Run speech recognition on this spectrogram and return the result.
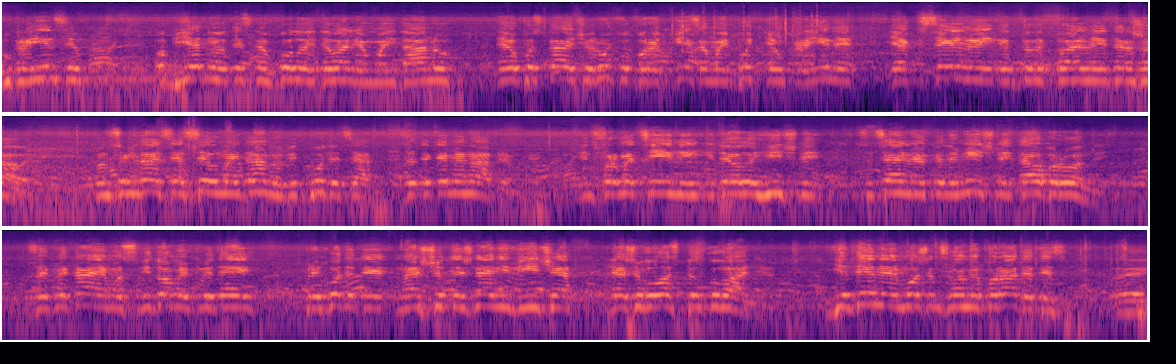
українців об'єднуватись навколо ідеалів Майдану, не опускаючи руку боротьбі за майбутнє України як сильної інтелектуальної держави. Консолідація сил Майдану відбудеться за такими напрямками: інформаційний, ідеологічний, соціально-економічний та оборонний. Закликаємо свідомих людей приходити на щотижневі віча для живого спілкування. Єдине, можемо з вами порадитись, е,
